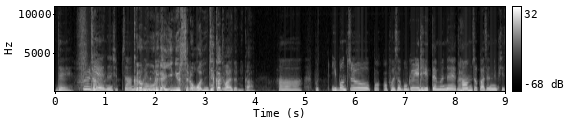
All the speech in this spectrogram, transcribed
네. 풀기에는 자, 쉽지 않아 그럼 우리가 거죠. 이 뉴스를 언제까지 봐야 됩니까? 아, 뭐 이번 주 어, 벌써 목요일이기 때문에 네. 다음 주까지는 비,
